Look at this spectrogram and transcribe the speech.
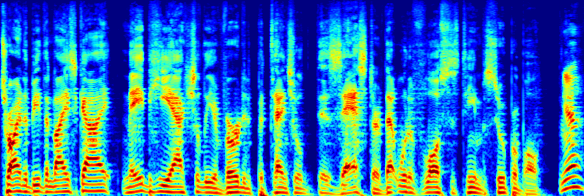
trying to be the nice guy, maybe he actually averted potential disaster that would have lost his team a Super Bowl. Yeah,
